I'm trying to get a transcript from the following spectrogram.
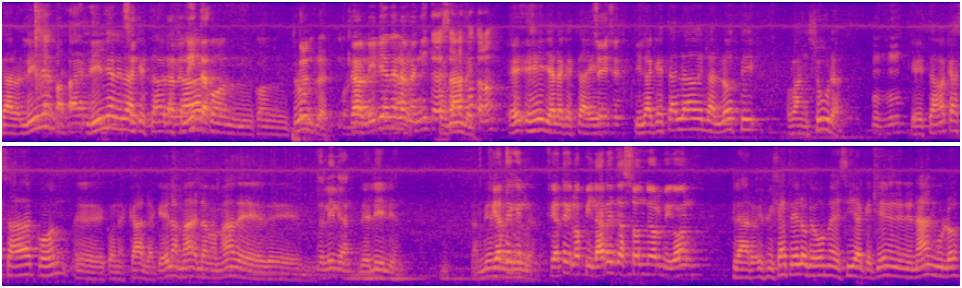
Claro, Lilian, El papá de Lilian es la Sí, que casada nenita. con, con Trumpler. Claro, Lilian es la nenita, esa con es la Alex. foto, ¿no? Es, es ella la que está ahí. Sí, sí. Y la que está al lado es la Loti Bansura, que estaba casada con, eh, con Scarla, que es la, ma- la mamá de, de, De Lilian. de Lilian. También que, fíjate que los pilares ya son de hormigón. Claro, y fíjate lo que vos me decías, que tienen en ángulo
